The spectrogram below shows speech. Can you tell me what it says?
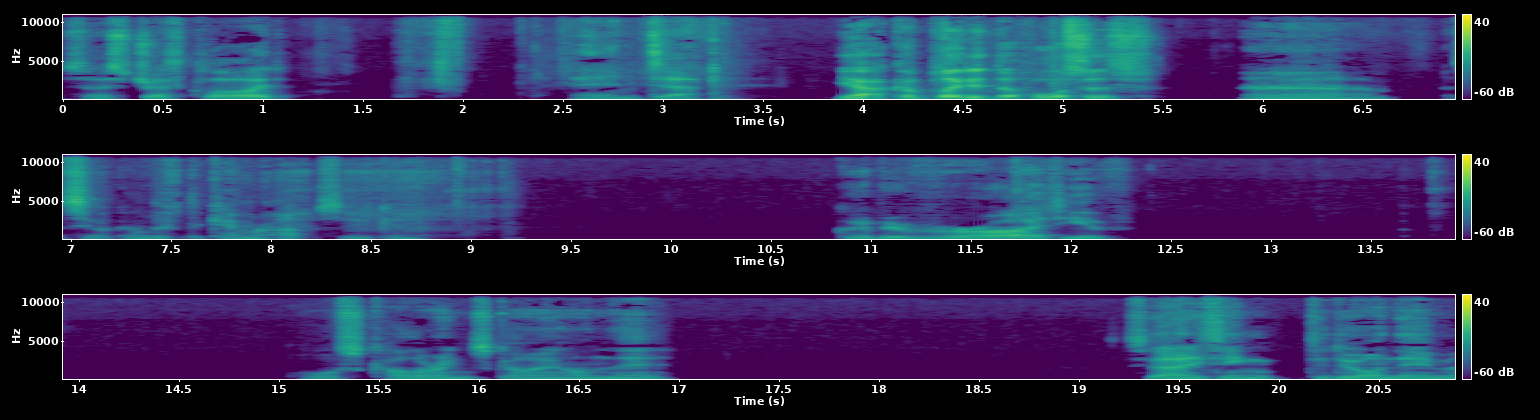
So Strathclyde. And uh, yeah, completed the horses. Um, let's see if I can lift the camera up so you can got a bit of variety of horse colorings going on there. So the only thing to do on them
